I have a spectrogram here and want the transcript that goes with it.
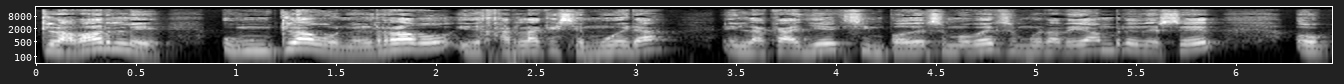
Clavarle un clavo en el rabo y dejarla que se muera en la calle sin poderse mover, se muera de hambre, de sed, o,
